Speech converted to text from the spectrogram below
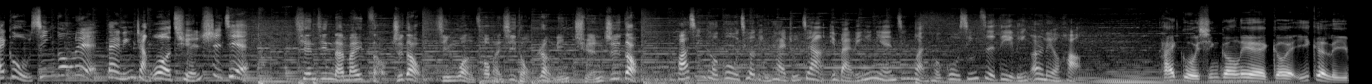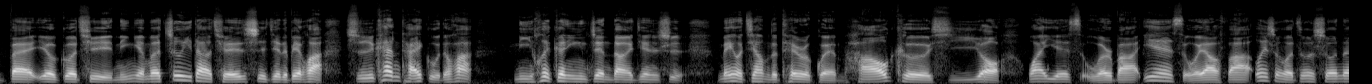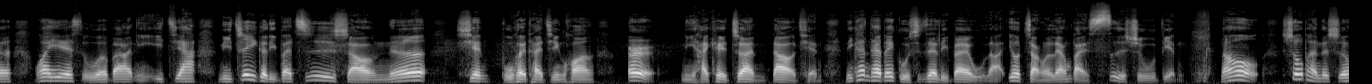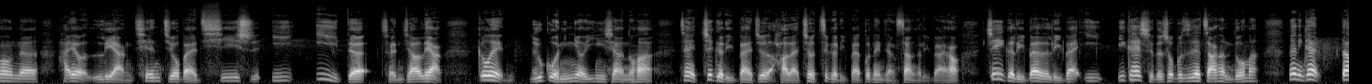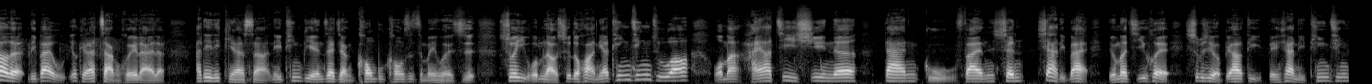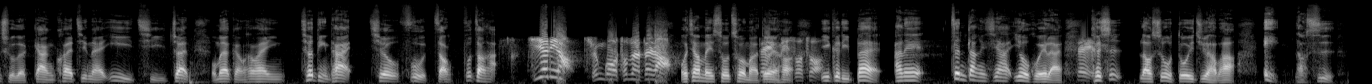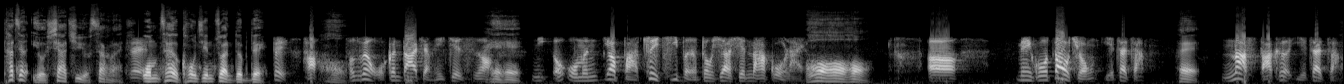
台股新攻略，带您掌握全世界。千金难买早知道，金旺操盘系统让您全知道。华信投顾邱鼎泰主讲，一百零一年经管投顾新字第零二六号。台股新攻略，各位一个礼拜又过去，您有没有注意到全世界的变化？只看台股的话。你会更印证到一件事，没有加我们的 Telegram，好可惜哟。Yes 五二八，Yes 我要发。为什么我这么说呢？Yes 五二八，你一加，你这个礼拜至少呢，先不会太惊慌。二，你还可以赚到钱。你看台北股市在礼拜五啦，又涨了两百四十五点，然后收盘的时候呢，还有两千九百七十一。亿的成交量，各位，如果您有印象的话，在这个礼拜就好了，就这个礼拜不能讲上个礼拜哈，这个礼拜的礼拜一一开始的时候不是在涨很多吗？那你看到了礼拜五又给它涨回来了。阿弟弟给他啥？你听别人在讲空不空是怎么一回事？所以我们老师的话你要听清楚哦。我们还要继续呢，单股翻身。下礼拜有没有机会？是不是有标的？等一下你听清楚了，赶快进来一起赚。我们要赶快欢迎邱鼎泰、邱副总、副总好。你好，全国投资者大家好。我这样没说错嘛？对哈，没说错。一个礼拜，阿内震荡一下又回来。对。可是老师，我多一句好不好？哎，老师，他这样有下去有上来，我们才有空间赚，对不对？对。好，投资们，我跟大家讲一件事啊。嘿嘿。你，我们要把最基本的东西要先拉过来。哦哦哦。啊，美国道琼也在涨。嘿。纳斯达克也在涨。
